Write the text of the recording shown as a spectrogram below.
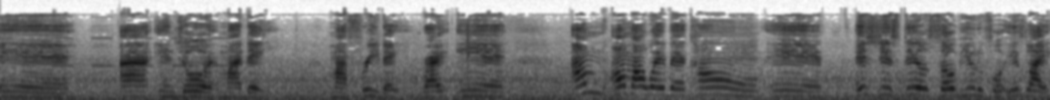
and I enjoyed my day, my free day, right? And I'm on my way back home and it's just still so beautiful. It's like,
